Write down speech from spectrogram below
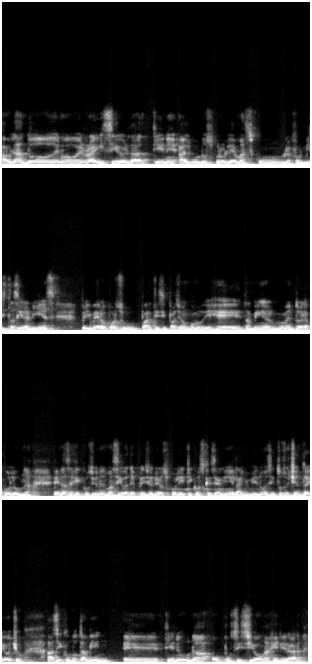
hablando de nuevo de Raisi, ¿verdad? Tiene algunos problemas con reformistas iraníes Primero por su participación, como dije también en algún momento de la columna, en las ejecuciones masivas de prisioneros políticos que se dan en el año 1988, así como también eh, tiene una oposición a generar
